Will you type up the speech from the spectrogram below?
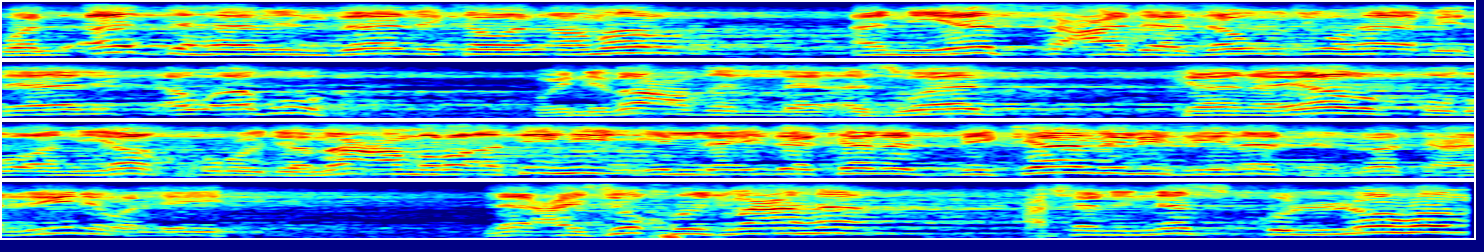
والأدهى من ذلك والأمر أن يسعد زوجها بذلك أو أبوها وإن بعض الأزواج كان يرفض أن يخرج مع امرأته إلا إذا كانت بكامل زينتها لا تعريني ولا إيه؟ لا عايز يخرج معها عشان الناس كلهم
